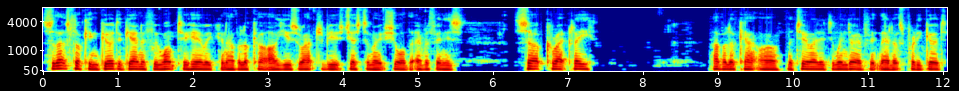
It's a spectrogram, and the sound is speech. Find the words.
So that's looking good. Again, if we want to here, we can have a look at our user attributes just to make sure that everything is set up correctly. Have a look at our material editor window. Everything there looks pretty good.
